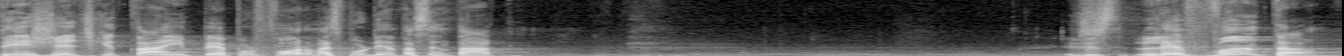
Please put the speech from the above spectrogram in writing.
Tem gente que está em pé por fora, mas por dentro está sentado. Ele diz: levanta.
